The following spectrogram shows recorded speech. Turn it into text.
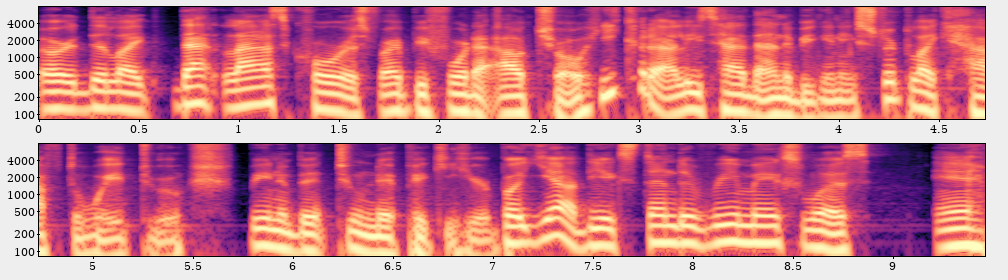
Or did like that last chorus right before the outro? He could have at least had that in the beginning, stripped like half the way through, being a bit too nitpicky here. But yeah, the extended remix was eh.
